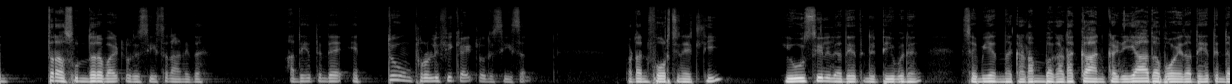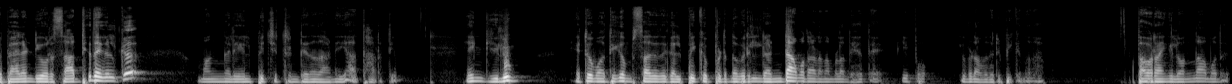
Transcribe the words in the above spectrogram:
എത്ര സുന്ദരമായിട്ടുള്ളൊരു സീസണാണിത്. അദ്ദേഹത്തിന്റെ ഏറ്റവും പ്രൊലിഫിക് ആയിട്ടുള്ളൊരു സീസൺ ബട്ട് അൺഫോർച്ചുനേറ്റ്ലി യു സിയിൽ അദ്ദേഹത്തിന്റെ ടീമിന് സെമി എന്ന കടമ്പ കടക്കാൻ കഴിയാതെ പോയത് അദ്ദേഹത്തിന്റെ ബാലൻഡിയോർ സാധ്യതകൾക്ക് മങ്ങലേൽപ്പിച്ചിട്ടുണ്ട് എന്നതാണ് യാഥാർത്ഥ്യം. എങ്കിലും ഏറ്റവും അധികം സാധ്യത കൽപ്പിക്കപ്പെടുന്നവരിൽ രണ്ടാമതാണ് നമ്മൾ അദ്ദേഹത്തെ ഇപ്പോൾ ഇവിടെ അവതരിപ്പിക്കുന്നത്. പവർ റാങ്കിൽ ഒന്നാമത്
